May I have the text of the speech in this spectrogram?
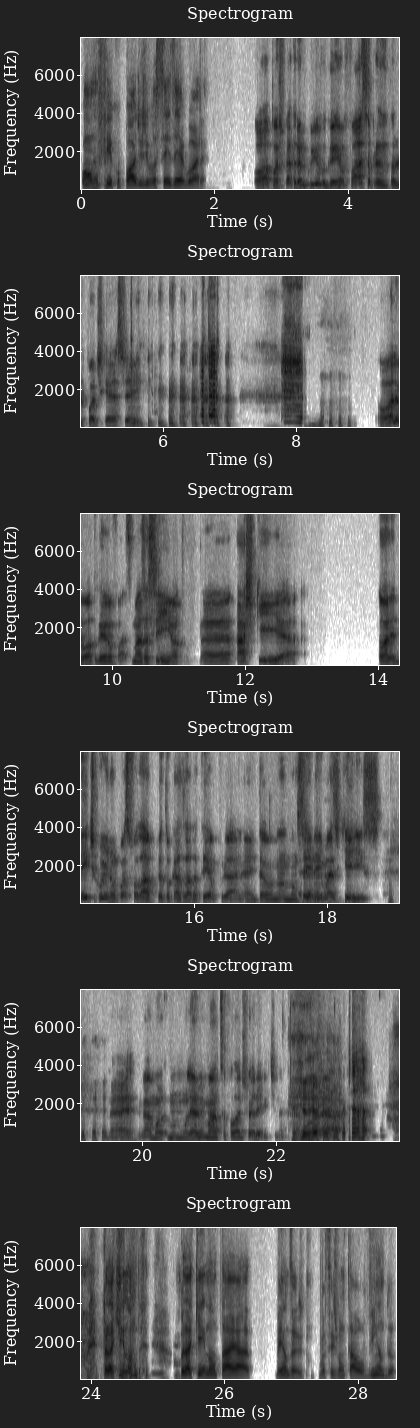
Como fica o pódio de vocês aí agora? Ó, oh, pode ficar tranquilo, ganhou fácil apresentador de podcast, hein? Olha, o Otto ganhou fácil. Mas assim, Otto, uh, acho que. Uh, olha, date ruim não posso falar porque eu tô casado há tempo já, né? Então não, não sei nem mais o que é isso. né? Uma, mulher me mata se eu falar diferente, né? Para quem não para quem não tá vendo, vocês vão estar tá ouvindo,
